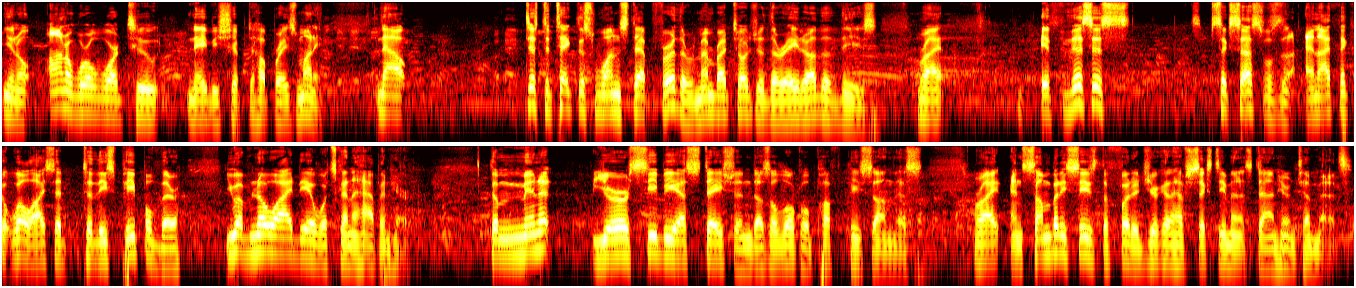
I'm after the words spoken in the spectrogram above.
you know, on a World War II Navy ship to help raise money. Now, just to take this one step further, remember I told you there are eight other of these, right? If this is successful, and I think it will, I said to these people there, you have no idea what's going to happen here. The minute your CBS station does a local puff piece on this, right, and somebody sees the footage, you're going to have 60 minutes down here in 10 minutes.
